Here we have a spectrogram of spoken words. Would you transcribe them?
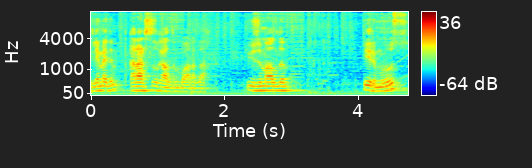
Bilemedim. Kararsız kaldım bu arada. Üzüm aldım. Bir muz.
